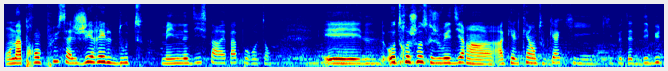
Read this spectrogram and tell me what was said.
on apprend plus à gérer le doute, mais il ne disparaît pas pour autant. Et autre chose que je voulais dire à, à quelqu'un en tout cas qui, qui peut-être débute,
